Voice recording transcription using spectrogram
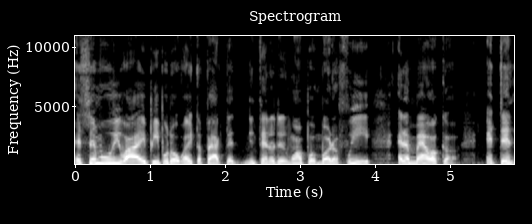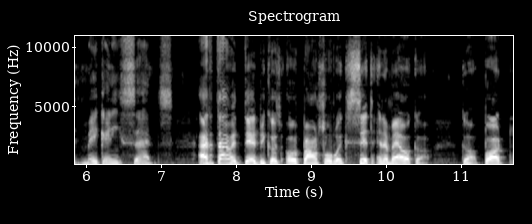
it's similarly why people don't like the fact that Nintendo didn't want to put Mother 3 in America. It didn't make any sense. At the time it did because Earthbound sold like sit in America. But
